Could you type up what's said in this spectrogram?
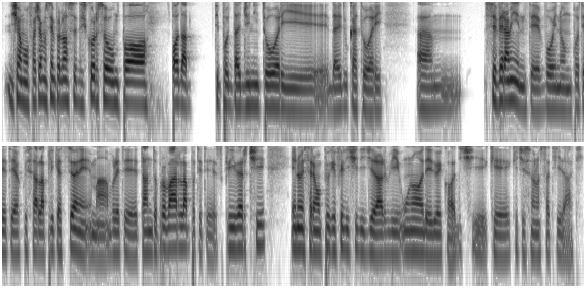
diciamo, facciamo sempre il nostro discorso un po', un po da, tipo da genitori, da educatori. Um, se veramente voi non potete acquistare l'applicazione ma volete tanto provarla, potete scriverci e noi saremo più che felici di girarvi uno dei due codici che, che ci sono stati dati.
